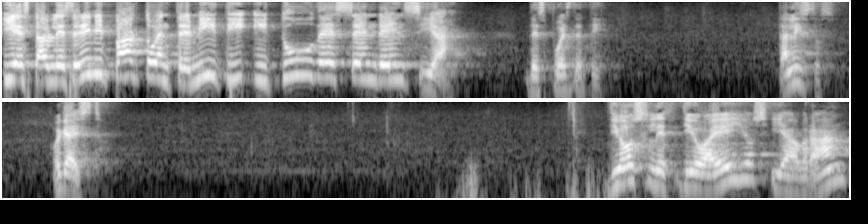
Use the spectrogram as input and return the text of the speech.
Y estableceré mi pacto entre mí y ti y tu descendencia después de ti. ¿Están listos? Oiga esto. Dios les dio a ellos y a Abraham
